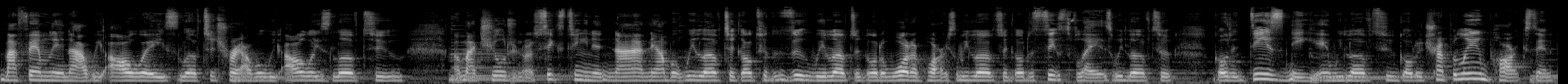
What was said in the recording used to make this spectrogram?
my family and I, we always love to travel. We always love to, uh, my children are 16 and 9 now, but we love to go to the zoo. We love to go to water parks. We love to go to Six Flags. We love to go to Disney and we love to go to trampoline parks. And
